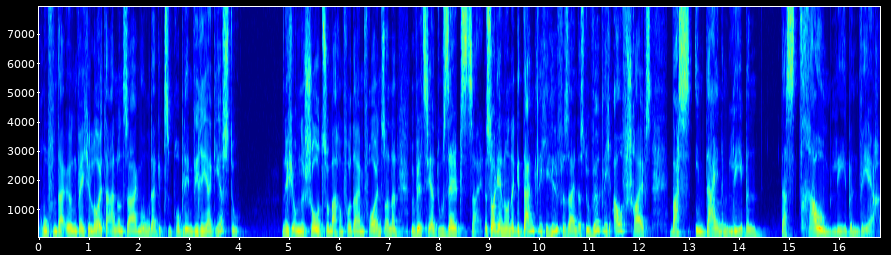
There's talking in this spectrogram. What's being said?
Rufen da irgendwelche Leute an und sagen, oh, da gibt es ein Problem. Wie reagierst du? Nicht um eine Show zu machen vor deinem Freund, sondern du willst ja du selbst sein. Es soll ja nur eine gedankliche Hilfe sein, dass du wirklich aufschreibst, was in deinem Leben das Traumleben wäre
